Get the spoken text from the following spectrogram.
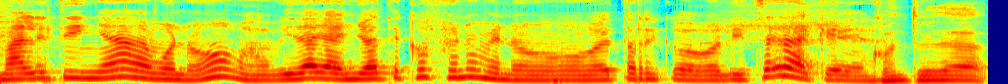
maletina, bueno, ba, bidaian joateko fenomeno etorriko litzaidake. Kontu da,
